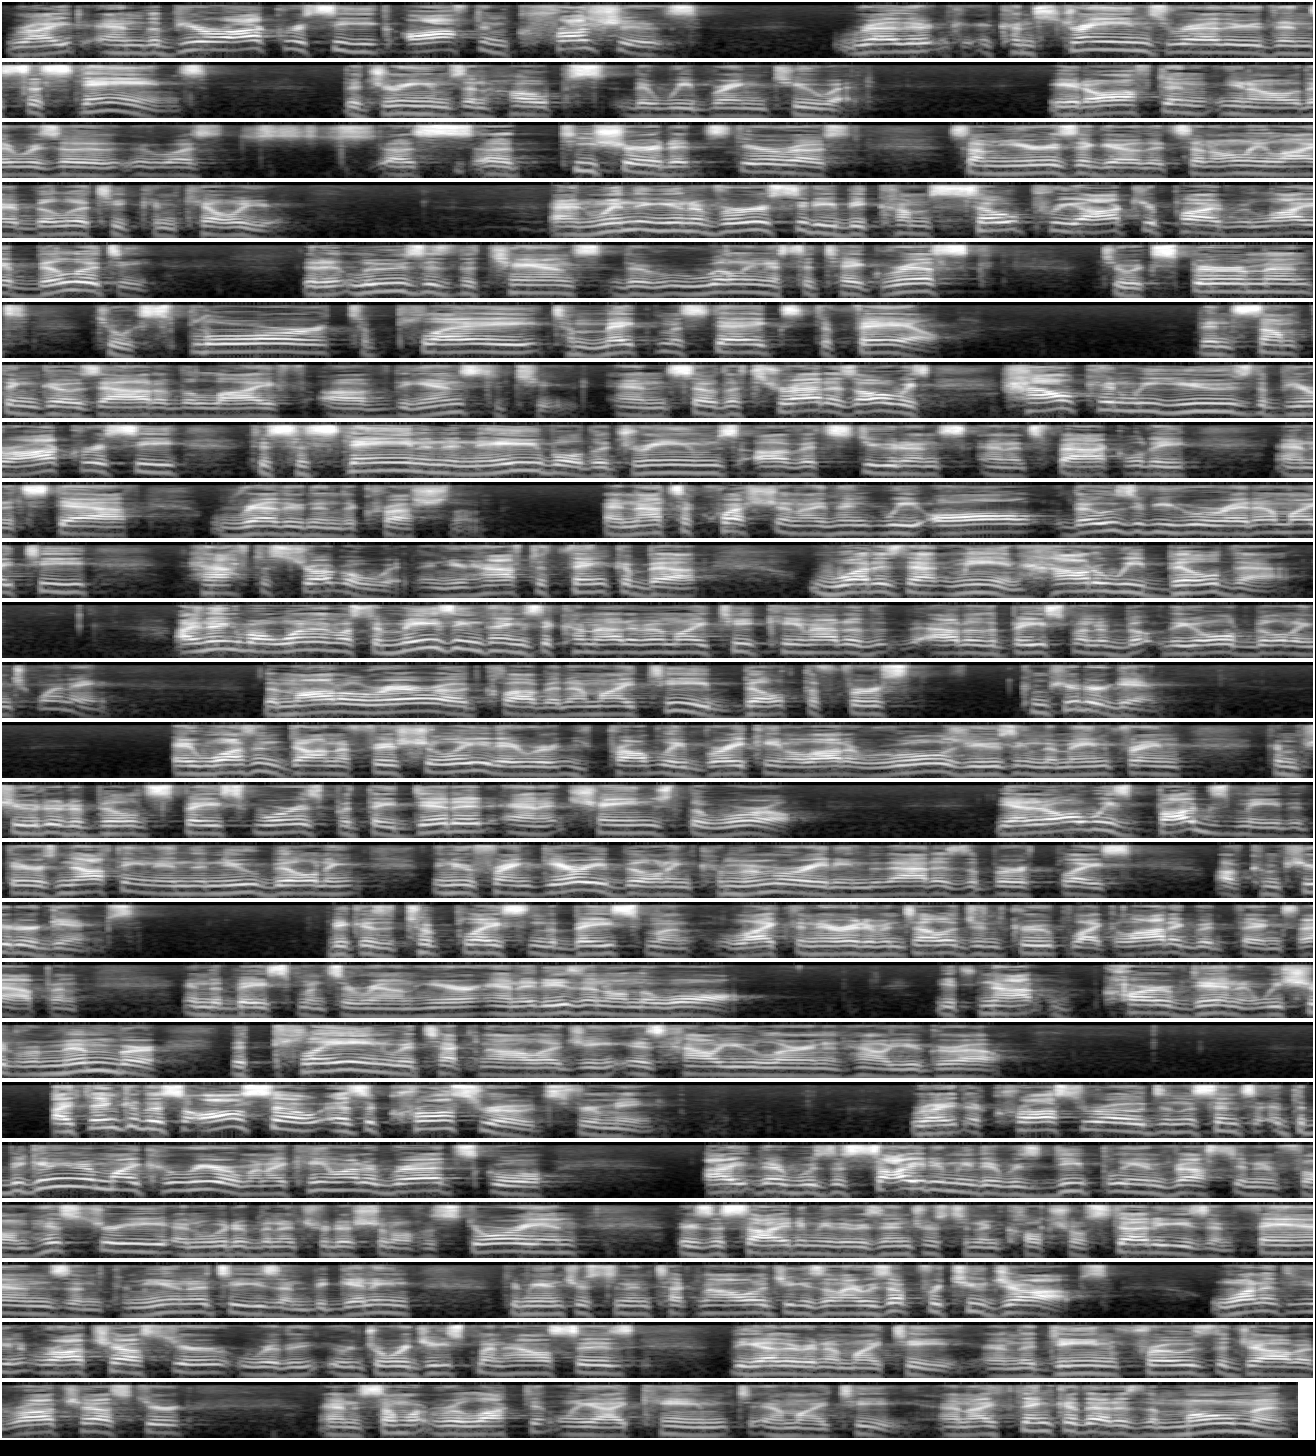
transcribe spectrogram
right? And the bureaucracy often crushes, rather, constrains rather than sustains the dreams and hopes that we bring to it. It often, you know, there was a, was a, a t-shirt at Steeroast some years ago that said only liability can kill you. And when the university becomes so preoccupied with liability that it loses the chance, the willingness to take risk, to experiment, to explore, to play, to make mistakes, to fail, then something goes out of the life of the Institute. And so the threat is always, how can we use the bureaucracy to sustain and enable the dreams of its students and its faculty and its staff rather than to crush them? And that's a question I think we all, those of you who are at MIT, have to struggle with. And you have to think about, what does that mean? How do we build that? I think about one of the most amazing things that come out of MIT came out of the, out of the basement of the old Building 20. The Model Railroad Club at MIT built the first computer game. It wasn't done officially. They were probably breaking a lot of rules using the mainframe computer to build Space Wars, but they did it and it changed the world. Yet it always bugs me that there's nothing in the new building, the new Frank Gehry building, commemorating that that is the birthplace of computer games. because it took place in the basement, like the Narrative Intelligence Group, like a lot of good things happen in the basements around here, and it isn't on the wall. It's not carved in, and we should remember that playing with technology is how you learn and how you grow. I think of this also as a crossroads for me, right? A crossroads in the sense, at the beginning of my career, when I came out of grad school, I, there was a side of me that was deeply invested in film history and would have been a traditional historian. There's a side of me that was interested in cultural studies and fans and communities and beginning to be interested in technologies. And I was up for two jobs. One at the Rochester, where the where George Eastman House is, the other at MIT. And the dean froze the job at Rochester, and somewhat reluctantly, I came to MIT. And I think of that as the moment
